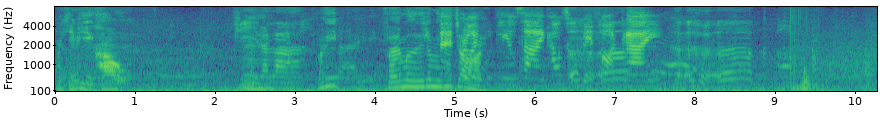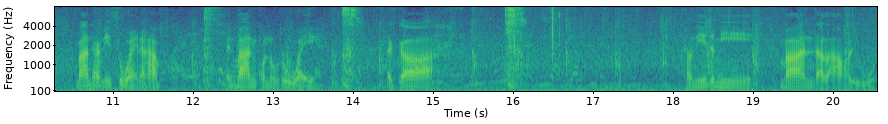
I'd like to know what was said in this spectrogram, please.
เมื่อกี้ผีเข้า ผีดารา เฮ้ยซ้ายมือนี่ก็มีที่จอด800ฟุตเลี้ยวซ้ายเข้าสู่เบสฟอร์ดไรเออเออเออบ้านแถวนี้สวยนะครับ เป็นบ้านคนรวย แล้วก็ แถ วนี้จะมีบ้านดาราฮอลลีวูด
